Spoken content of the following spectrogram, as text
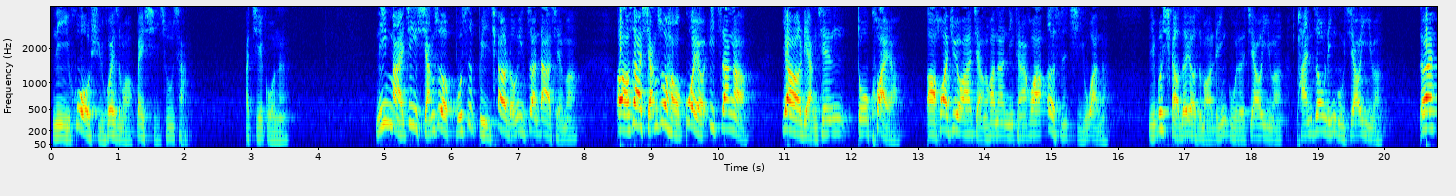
你或许会什么被洗出场啊？结果呢？你买进祥硕不是比较容易赚大钱吗？哦，老师啊，祥硕好贵哦，一张啊要两千多块啊啊！换句话讲的话呢，你可能花二十几万呢。你不晓得有什么零股的交易吗？盘中零股交易嘛，对不对？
